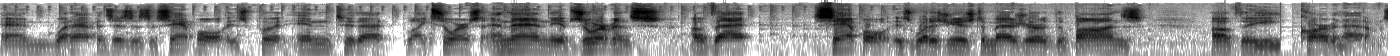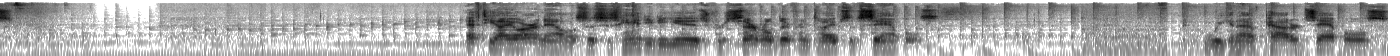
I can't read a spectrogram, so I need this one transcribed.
And what happens is, is a sample is put into that light source and then the absorbance of that sample is what is used to measure the bonds of the carbon atoms. FTIR analysis is handy to use for several different types of samples. We can have powdered samples,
